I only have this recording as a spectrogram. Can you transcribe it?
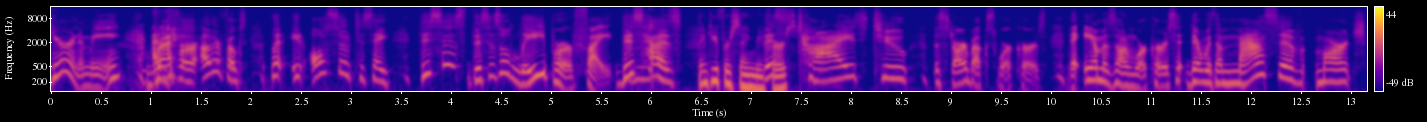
Kiran and me and Right. for other folks, but it also to say this is this is a labor fight. This mm. has Thank you for saying me this first. ties to the Starbucks workers, the Amazon workers. There was a massive march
